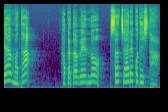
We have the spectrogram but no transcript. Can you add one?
ではまた。博多弁の幸あれ子でした。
